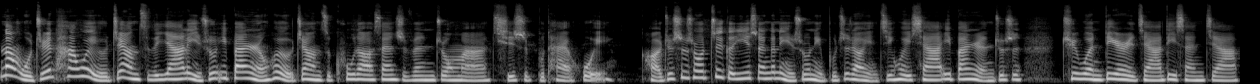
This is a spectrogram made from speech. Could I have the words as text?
那我觉得他会有这样子的压力。说一般人会有这样子哭到三十分钟吗？其实不太会。好，就是说这个医生跟你说你不治疗眼睛会瞎，一般人就是去问第二家、第三家。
